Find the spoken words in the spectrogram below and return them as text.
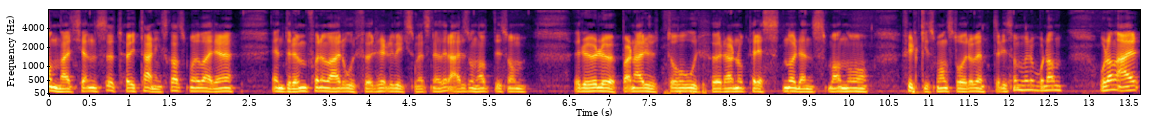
anerkjennelse, et høyt terningskast, må jo være en drøm for enhver ordfører eller virksomhetsleder? Er det sånn at liksom, rød løperen er ute, og ordføreren og presten og lensmann og fylkesmann står og venter, liksom. Hvordan, hvordan er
